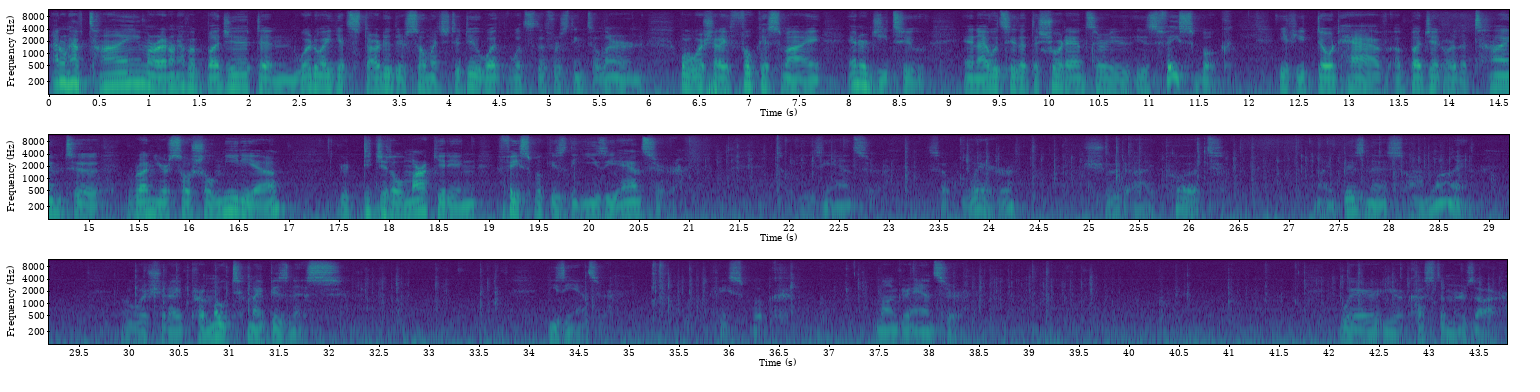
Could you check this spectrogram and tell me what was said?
I don't have time or I don't have a budget and where do I get started? There's so much to do. What What's the first thing to learn? Or where should I focus my energy to? And I would say that the short answer is, is Facebook. If you don't have a budget or the time to run your social media, your digital marketing, Facebook is the easy answer. So easy answer. So where should I put my business online? Or where should I promote my business? Easy answer. Facebook. Longer answer. Where your customers are.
